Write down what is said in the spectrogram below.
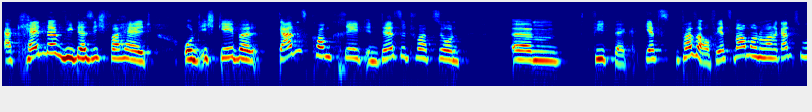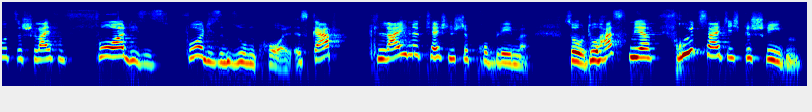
erkenne, wie der sich verhält. Und ich gebe ganz konkret in der Situation ähm, Feedback. Jetzt, pass auf, jetzt machen wir noch mal eine ganz kurze Schleife vor, dieses, vor diesem Zoom-Call. Es gab kleine technische Probleme. So, du hast mir frühzeitig geschrieben.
